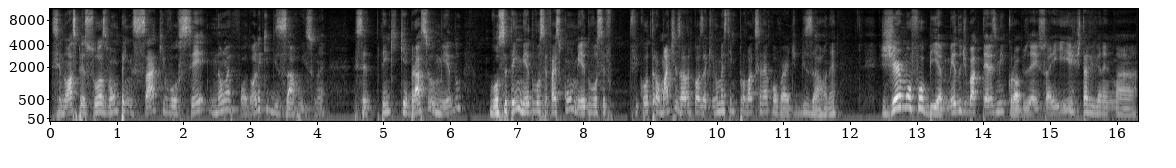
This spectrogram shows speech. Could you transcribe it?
Senão as pessoas vão pensar que você não é foda. Olha que bizarro isso, né? Você tem que quebrar seu medo. Você tem medo, você faz com medo, você ficou traumatizado por causa daquilo, mas tem que provar que você não é covarde. Bizarro, né? Germofobia, medo de bactérias e micróbios. É isso aí, a gente tá vivendo aí numa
